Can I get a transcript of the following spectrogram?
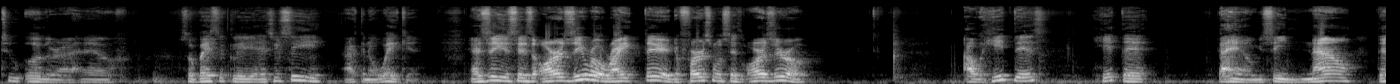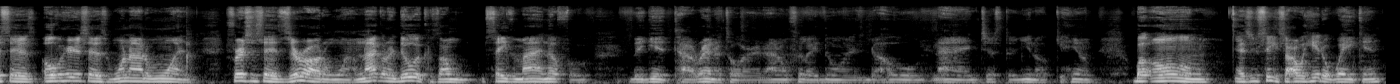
two other I have. So basically, as you see, I can awaken. As you see, it says R0 right there. The first one says R0. I will hit this, hit that, bam. You see, now that says, over here says one out of one. First it says zero out of one. I'm not going to do it because I'm saving mine up for they get Tyranitar, and I don't feel like doing the whole nine just to you know get him. But um, as you see, so I would hit awaken,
